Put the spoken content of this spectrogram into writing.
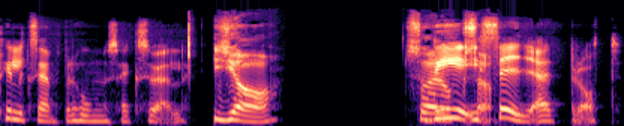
till exempel homosexuell. Ja, så det det i sig är ett brott.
